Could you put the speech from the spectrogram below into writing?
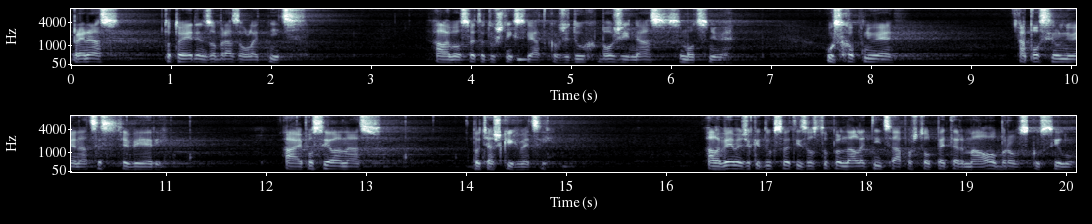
Pre nás toto je jeden z obrazov letnic alebo svetodušných sviatkov, že duch Boží nás zmocňuje, uschopňuje a posilňuje na ceste viery. A aj posiela nás do ťažkých vecí. Ale vieme, že keď Duch Svetý zostúpil na letnice, apoštol Peter mal obrovskú silu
